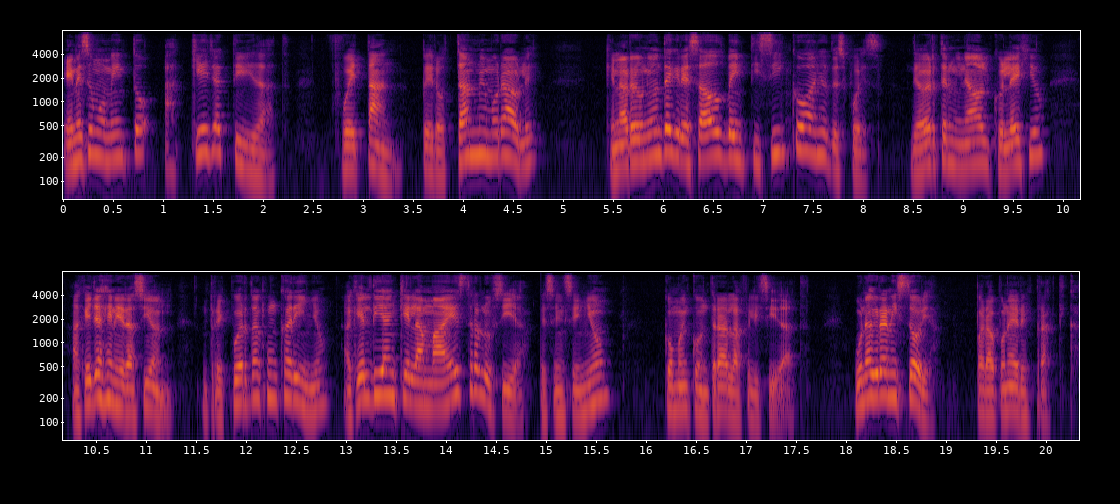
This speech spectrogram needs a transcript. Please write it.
En ese momento, aquella actividad fue tan, pero tan memorable, que en la reunión de egresados 25 años después de haber terminado el colegio, aquella generación recuerda con cariño aquel día en que la maestra Lucía les enseñó cómo encontrar la felicidad. Una gran historia para poner en práctica.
